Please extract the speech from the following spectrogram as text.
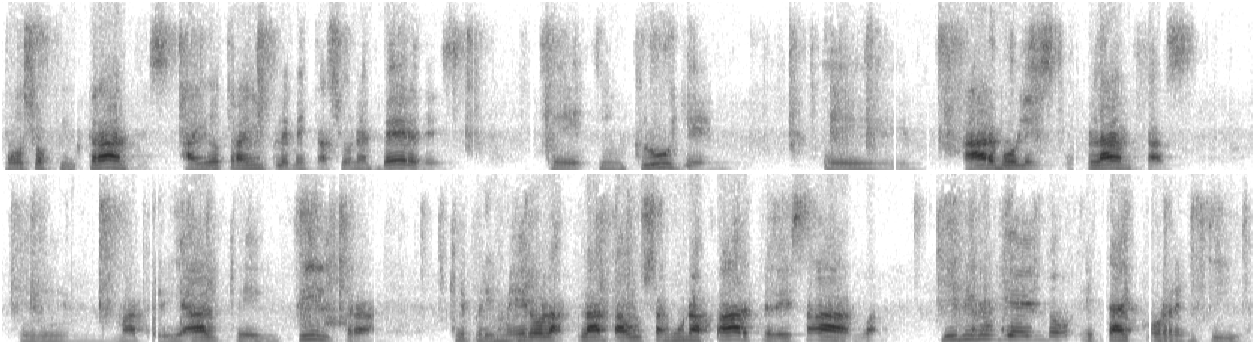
pozos filtrantes. Hay otras implementaciones verdes que incluyen eh, árboles o plantas, eh, material que infiltra, que primero las plantas usan una parte de esa agua, disminuyendo esta escorrentía.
